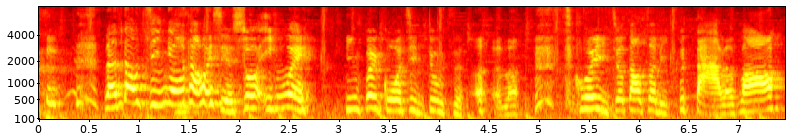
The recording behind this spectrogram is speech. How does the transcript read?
难道金庸他会写说，因为因为郭靖肚子饿了，所以就到这里不打了吗？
